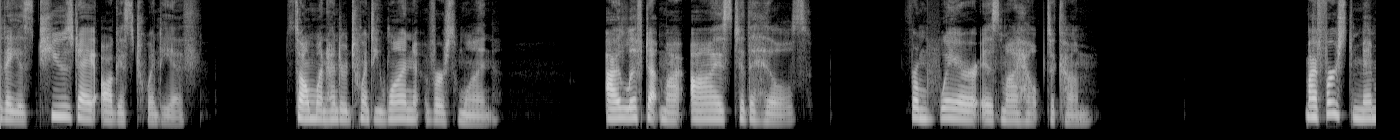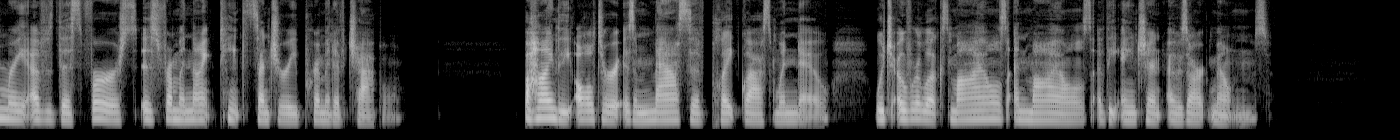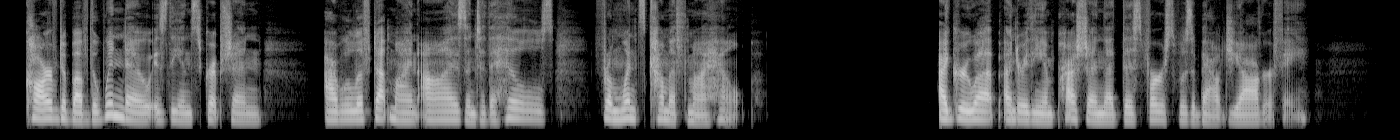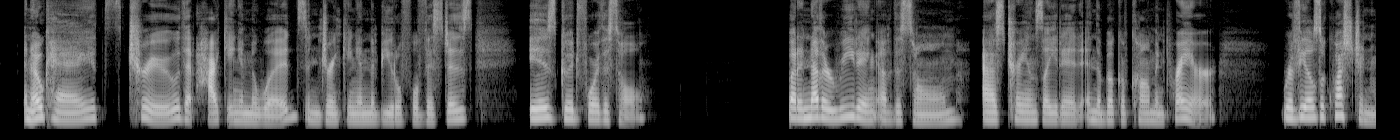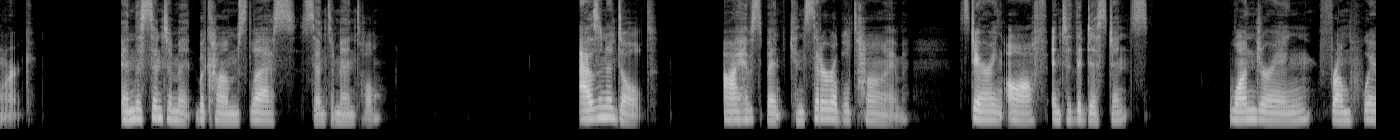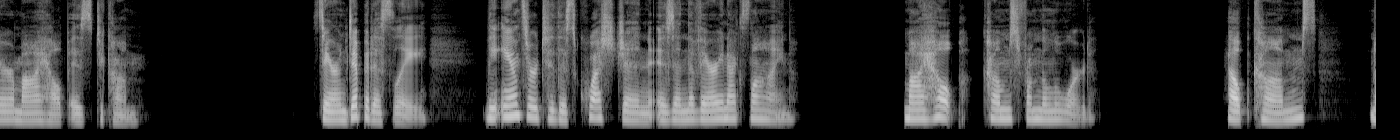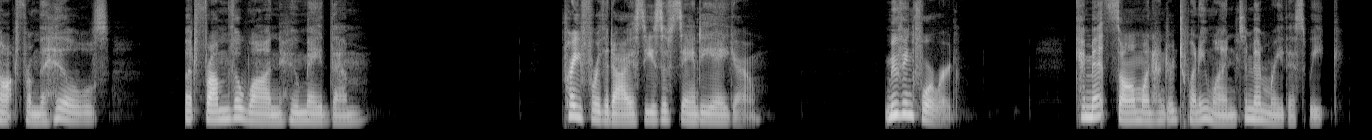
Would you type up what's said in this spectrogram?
Today is Tuesday, August 20th. Psalm 121, verse 1. I lift up my eyes to the hills. From where is my help to come? My first memory of this verse is from a 19th century primitive chapel. Behind the altar is a massive plate glass window, which overlooks miles and miles of the ancient Ozark Mountains. Carved above the window is the inscription, I will lift up mine eyes unto the hills, from whence cometh my help. I grew up under the impression that this verse was about geography. And okay, it's true that hiking in the woods and drinking in the beautiful vistas is good for the soul. But another reading of the psalm, as translated in the Book of Common Prayer, reveals a question mark, and the sentiment becomes less sentimental. As an adult, I have spent considerable time staring off into the distance, wondering from where my help is to come. Serendipitously, the answer to this question is in the very next line My help comes from the Lord. Help comes not from the hills, but from the one who made them. Pray for the Diocese of San Diego. Moving forward, commit Psalm 121 to memory this week.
